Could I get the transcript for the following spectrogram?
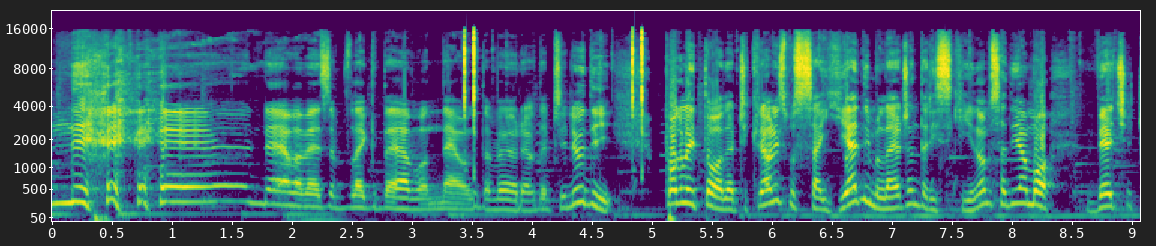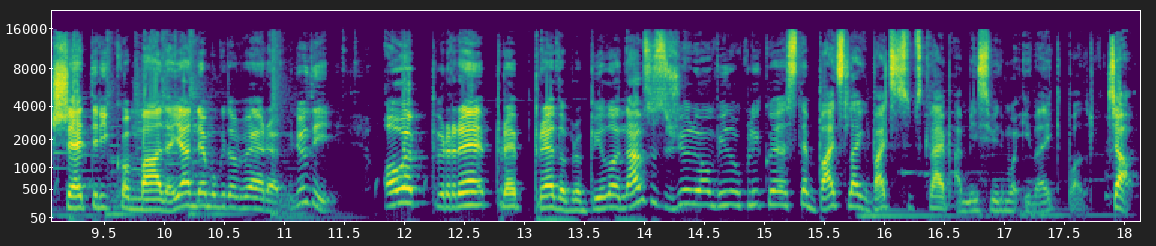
ne, nema veze Black Demon, ne mogu da verujem. Znači ljudi, pogledaj to, znači krenuli smo sa jednim legendary skinom, sad imamo već četiri komada, ja ne mogu da verujem. Ljudi, ovo je pre, pre, pre dobro bilo. Nam se su živjeli u ovom videu, ukoliko jeste, bacite like, bacite subscribe, a mi se vidimo i veliki pozdrav. Ćao!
